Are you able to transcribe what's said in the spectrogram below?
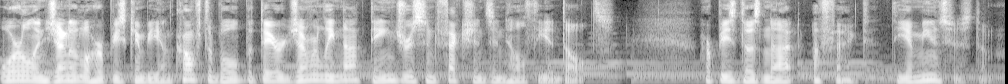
Oral and genital herpes can be uncomfortable, but they are generally not dangerous infections in healthy adults. Herpes does not affect the immune system.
